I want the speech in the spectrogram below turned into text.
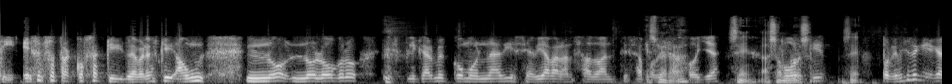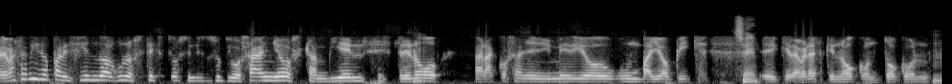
Sí, esa es otra cosa que la verdad es que aún no, no logro explicarme cómo nadie se había abalanzado antes a por esa joya. Sí, asombroso. Porque, sí. porque fíjate que además ha habido apareciendo algunos textos en estos últimos años, también se estrenó hará cosa año y medio un biopic eh, que la verdad es que no contó con, mm.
